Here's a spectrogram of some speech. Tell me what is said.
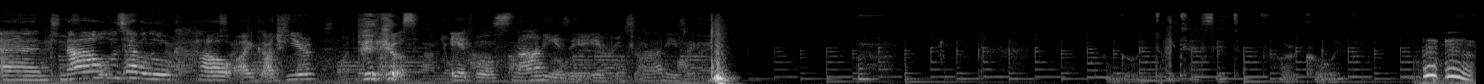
And now let's have a look how I got here because it was not easy. It was not easy. I'm going to be tested for COVID. and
